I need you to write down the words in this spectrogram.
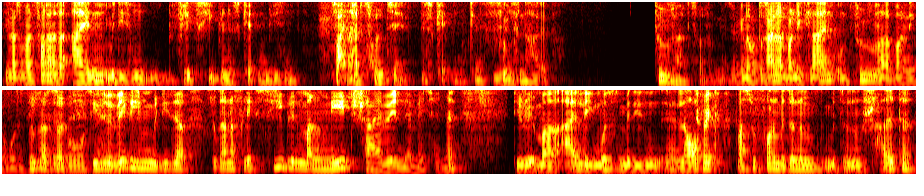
Ich weiß, mein Vater hatte einen mit diesen flexiblen Disketten, mit diesen zweieinhalb Zoll Disketten. Du kennst die? Fünfeinhalb. Fünfeinhalb Zoll. Ja, genau. Dreieinhalb waren die kleinen und fünfeinhalb waren die großen. Fünfeinhalb Zoll. großen, Diese beweglichen mit dieser sogar einer flexiblen Magnetscheibe in der Mitte, ne? Die du immer einlegen musstest mit diesem äh, Laufwerk, was du vorne mit so einem, mit so einem Schalter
